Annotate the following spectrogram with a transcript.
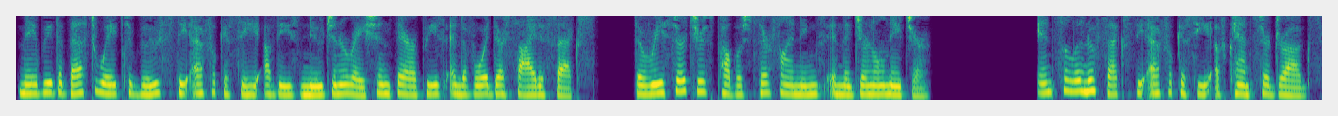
may be the best way to boost the efficacy of these new generation therapies and avoid their side effects. The researchers published their findings in the journal Nature. Insulin affects the efficacy of cancer drugs.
